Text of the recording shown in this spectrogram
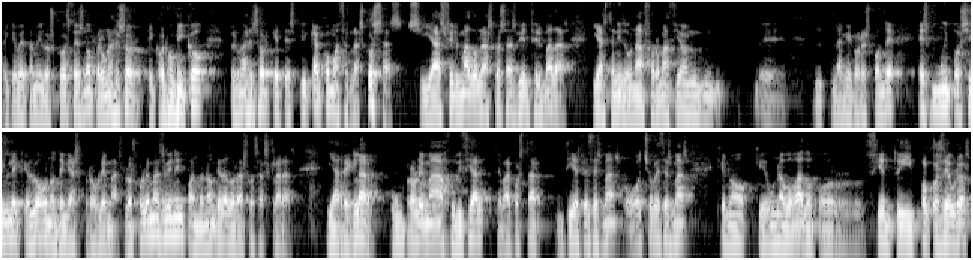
hay que ver también los costes, ¿no? Pero un asesor económico, pero un asesor que te explica cómo hacer las cosas. Si has firmado las cosas bien firmadas y has tenido una formación, eh, la que corresponde, es muy posible que luego no tengas problemas. Los problemas vienen cuando no han quedado las cosas claras. Y arreglar un problema judicial te va a costar 10 veces más o 8 veces más que no que un abogado por ciento y pocos de euros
